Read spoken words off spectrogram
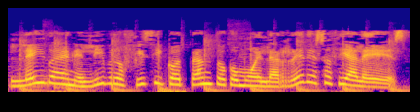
leída en el libro físico tanto como en las redes sociales.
